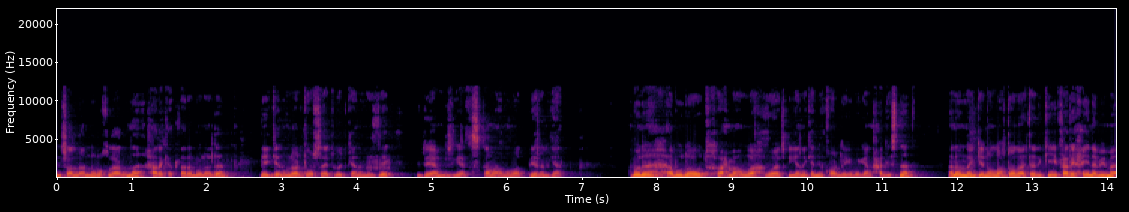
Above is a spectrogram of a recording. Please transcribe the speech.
insonlarni ruhlarini harakatlari bo'ladi lekin ular to'g'risida aytib o'tganimizdek judayam bizga qisqa ma'lumot berilgan buni abu dovud rahmaulloh rivoyat qilgan ekan yuqoridagi bo'lgan hadisni ana undan keyin alloh taolo aytadiki فرحين بما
